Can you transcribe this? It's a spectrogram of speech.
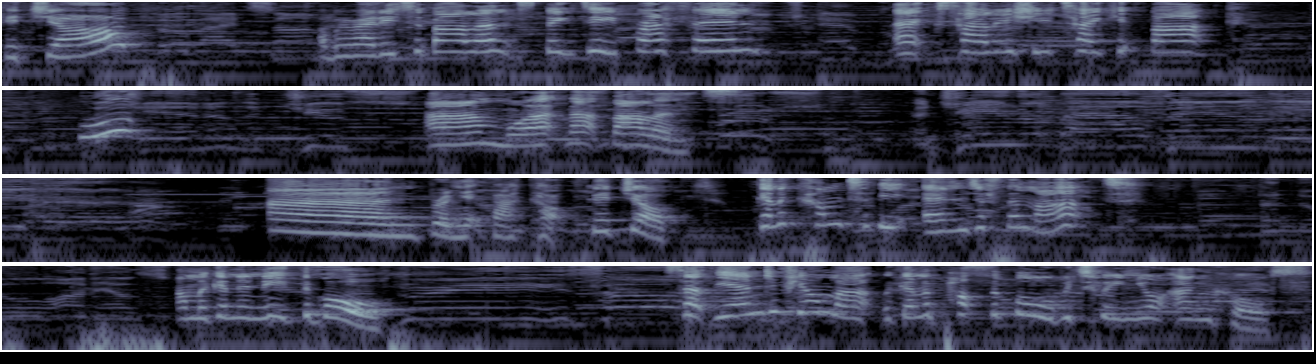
Good job. Are we ready to balance? Big deep breath in. Exhale as you take it back. Woo. And work that balance. And bring it back up. Good job. We're going to come to the end of the mat. And we're going to need the ball. So at the end of your mat, we're going to pop the ball between your ankles.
